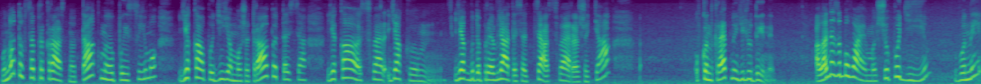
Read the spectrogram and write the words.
воно то все прекрасно. Так ми описуємо, яка подія може трапитися, яка сфера, як, ем, як буде проявлятися ця сфера життя конкретної людини. Але не забуваємо, що події вони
